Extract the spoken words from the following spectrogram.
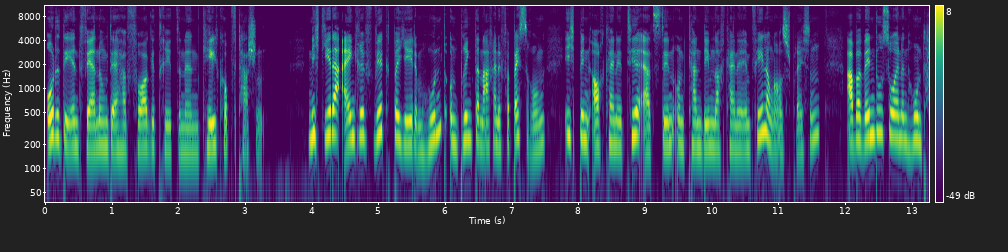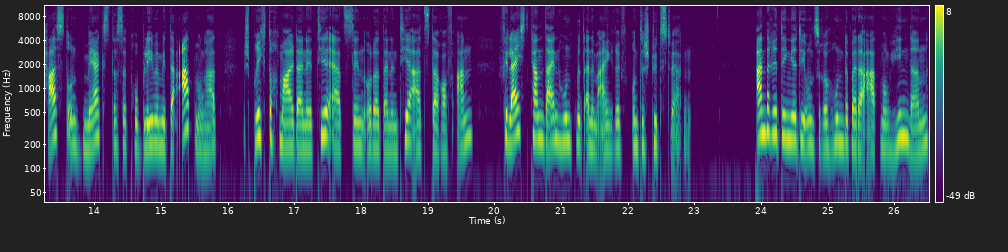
oder die Entfernung der hervorgetretenen Kehlkopftaschen. Nicht jeder Eingriff wirkt bei jedem Hund und bringt danach eine Verbesserung. Ich bin auch keine Tierärztin und kann demnach keine Empfehlung aussprechen. Aber wenn du so einen Hund hast und merkst, dass er Probleme mit der Atmung hat, sprich doch mal deine Tierärztin oder deinen Tierarzt darauf an. Vielleicht kann dein Hund mit einem Eingriff unterstützt werden. Andere Dinge, die unsere Hunde bei der Atmung hindern,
